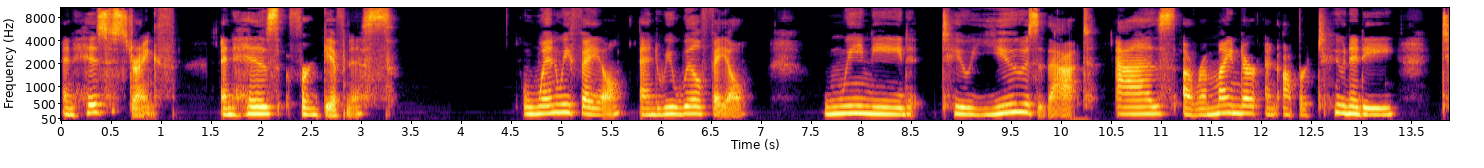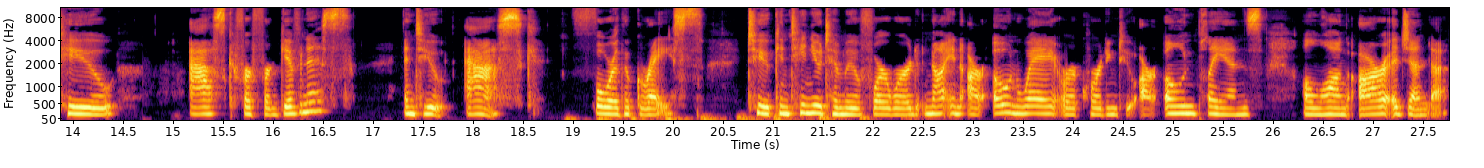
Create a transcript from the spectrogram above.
and his strength and his forgiveness. When we fail, and we will fail, we need to use that as a reminder, an opportunity to ask for forgiveness and to ask for the grace to continue to move forward, not in our own way or according to our own plans along our agenda,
